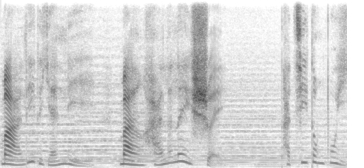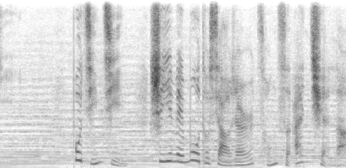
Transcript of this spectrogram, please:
玛丽的眼里满含了泪水，她激动不已，不仅仅。是因为木头小人儿从此安全了，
